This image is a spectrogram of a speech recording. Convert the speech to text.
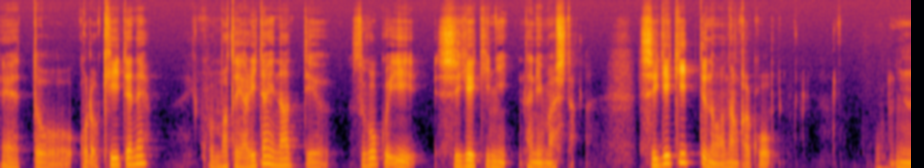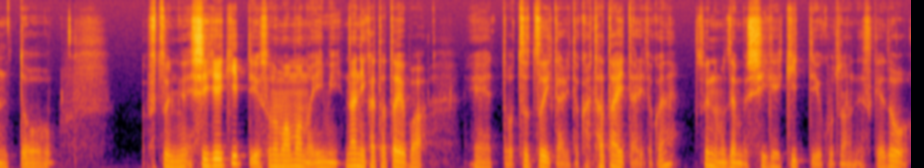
えー、っと、これを聞いてね、これまたやりたいなっていうすごくいい刺激になりました。刺激っていうのはなんかこう、うんと、普通にね、刺激っていうそのままの意味、何か例えば、えっ、と、つついたりとか叩いたりとかね、そういうのも全部刺激っていうことなんですけど、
